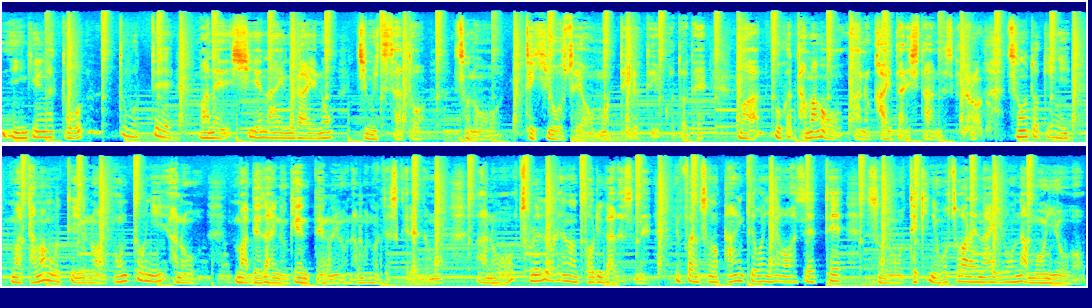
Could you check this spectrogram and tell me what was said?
人間がと通って真似しえないぐらいの緻密さとその適応性を持っているということで、まあ、僕は卵をあの描いたりしたんですけどその時に、まあ、卵っていうのは本当にあの、まあ、デザインの原点のようなものですけれどもあのそれぞれの鳥がですねやっぱりその環境に合わせてその敵に襲われないような文様を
